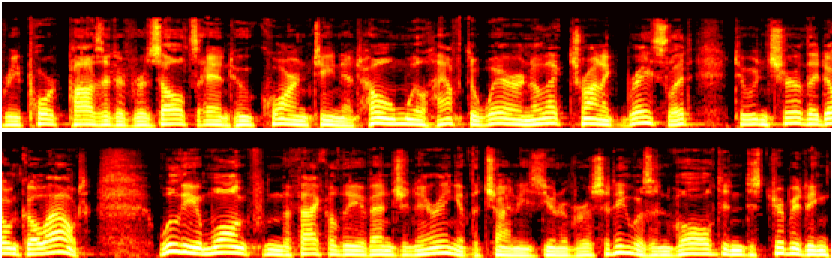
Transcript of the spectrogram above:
report positive results and who quarantine at home will have to wear an electronic bracelet to ensure they don't go out. William Wong from the Faculty of Engineering at the Chinese University was involved in distributing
